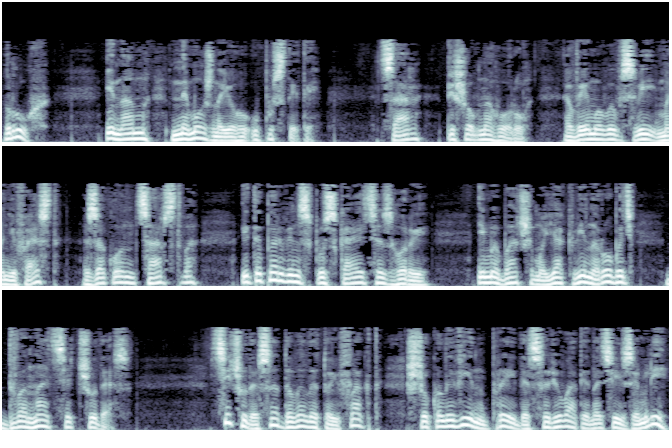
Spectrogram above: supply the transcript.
рух, і нам не можна його упустити. Цар пішов нагору, вимовив свій маніфест, закон царства, і тепер він спускається з гори, і ми бачимо, як він робить дванадцять чудес. Ці чудеса довели той факт, що коли він прийде царювати на цій землі,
